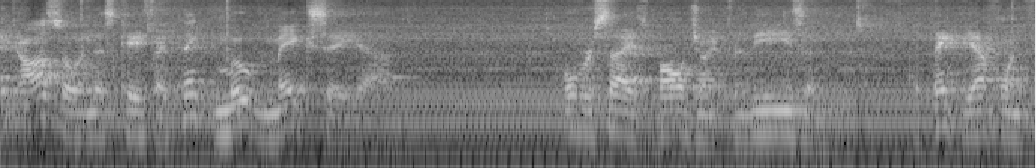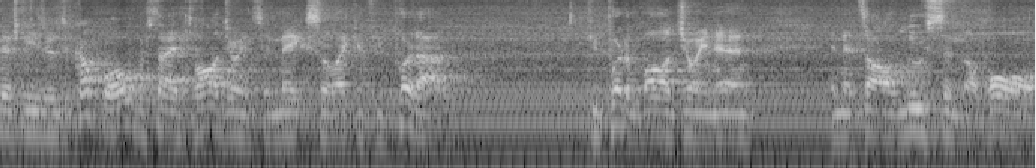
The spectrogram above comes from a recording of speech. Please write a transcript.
think also in this case, I think Moog makes a uh, oversized ball joint for these and I think the F-150s, there's a couple oversized ball joints it makes so like if you put a if you put a ball joint in and it's all loose in the hole,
